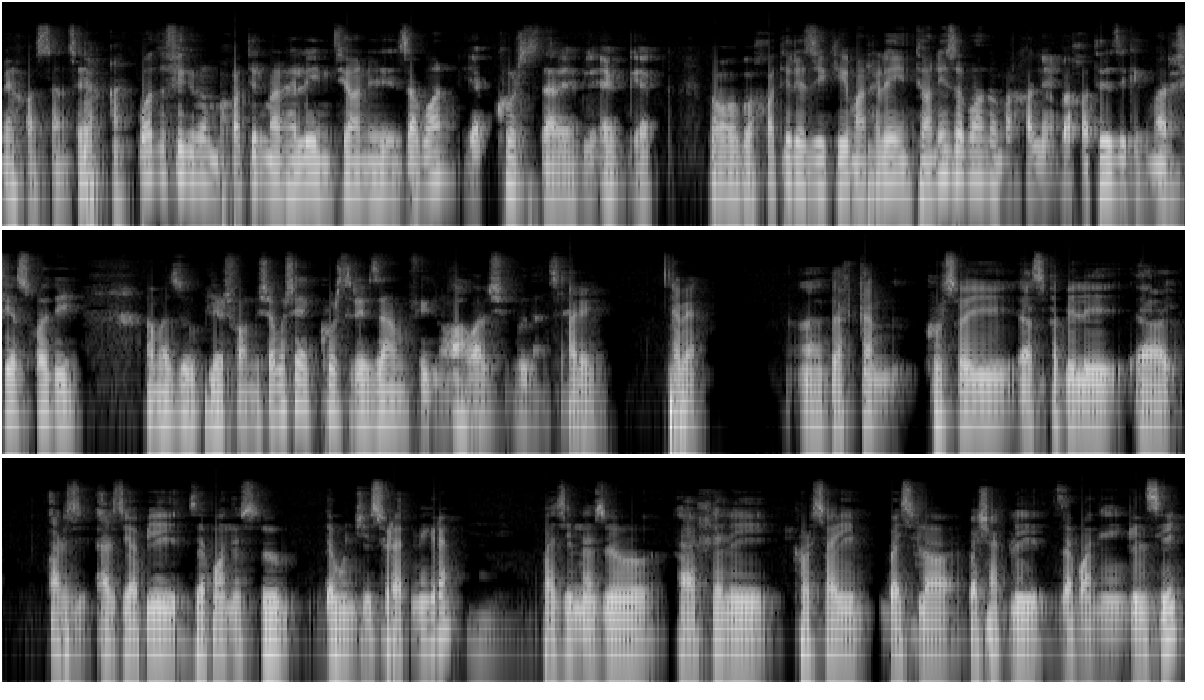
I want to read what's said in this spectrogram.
می‌خواستن. باز فکر به خاطر مرحله امتحان زبان یک کورس در یک, و به خاطر از اینکه مرحله امتحانی زبان و مرحله به خاطر از اینکه معرفی از خودی هم از پلتفرم میشه باشه یک کورس ریزم فکر. اولش بودن سه. آره. طبعا دقیقا کورس های از قبیل ارزیابی زبان است و در اونجا صورت می‌گیره. و از این موضوع اه، خیلی کورس های به شکل زبان انگلیسی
